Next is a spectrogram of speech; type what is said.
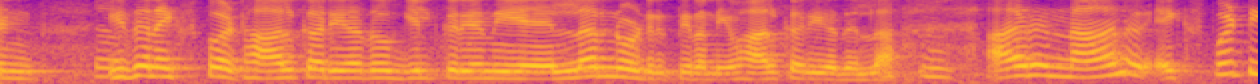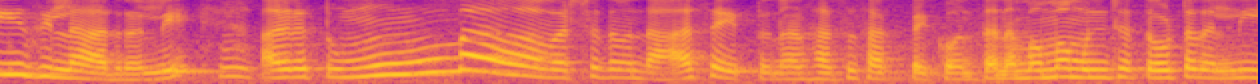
ಅಂಡ್ ಈಸ್ ಅನ್ ಎಕ್ಸ್ಪರ್ಟ್ ಹಾಲ್ ಕರಿಯೋದು ಗಿಲ್ ಕರಿಯೋದು ಎಲ್ಲರೂ ನೋಡಿರ್ತೀರ ನೀವು ಹಾಲ್ ಕರಿಯೋದೆಲ್ಲ. ಆದ್ರೆ ನಾನು ಎಕ್ಸ್ಪರ್ಟೀಸ್ ಇಲ್ಲ ಅದರಲ್ಲಿ. ಆದ್ರೆ ತುಂಬಾ ವರ್ಷದ ಒಂದು ಆಸೆ ಇತ್ತು ನಾನು ಹಸು ಸಾಕ್ಬೇಕು ಅಂತ. ನಮ್ಮಮ್ಮ ಮುಂಚೆ ತೋಟದಲ್ಲಿ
